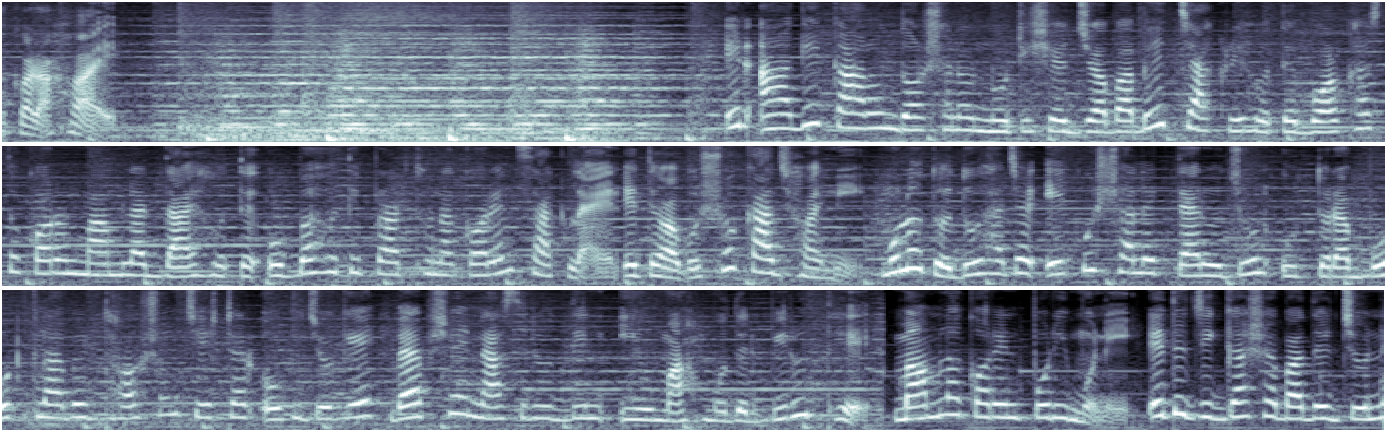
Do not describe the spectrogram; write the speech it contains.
করা হয় এর আগে কারণ দর্শানোর নোটিশের জবাবে চাকরি হতে বরখাস্তকরণ মামলার দায় হতে অব্যাহতি প্রার্থনা করেন সাকলাইন। এতে অবশ্য কাজ হয়নি। মূলত দু সালের তেরো জুন উত্তরা বোট ক্লাবের ধর্ষণ চেষ্টার অভিযোগে ব্যবসায়ী নাসিরুদ্দিন ইউ মাহমুদের বিরুদ্ধে মামলা করেন পরিমণি। এতে জিজ্ঞাসাবাদের জন্য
